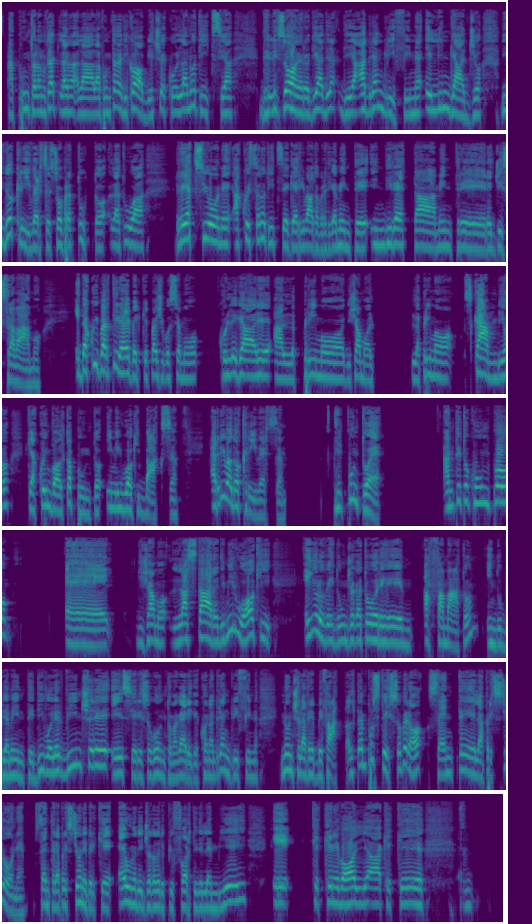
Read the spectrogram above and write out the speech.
appunto la, not- la, la, la, puntata di Kobe, cioè con la notizia dell'esonero di, Adri- di, Adrian Griffin e l'ingaggio di Doc Rivers e soprattutto la tua reazione a questa notizia che è arrivata praticamente in diretta mentre registravamo. E da qui partirei perché poi ci possiamo collegare al primo, diciamo, al primo scambio che ha coinvolto appunto i Milwaukee Bucks. Arriva Doc Rivers. Il punto è, Antetokounmpo è diciamo la star di Milwaukee e io lo vedo un giocatore affamato, indubbiamente, di voler vincere e si è reso conto magari che con Adrian Griffin non ce l'avrebbe fatta. Al tempo stesso però sente la pressione, sente la pressione perché è uno dei giocatori più forti dell'NBA e che, che ne voglia, che, che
